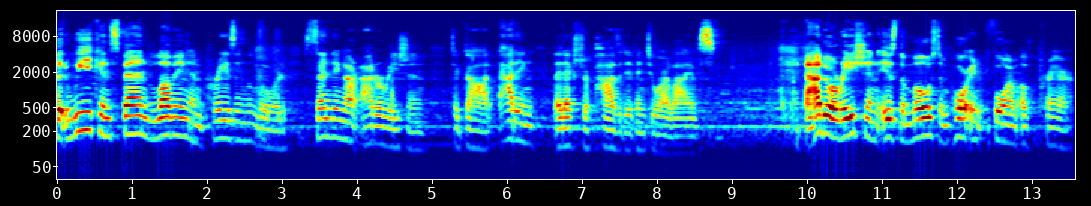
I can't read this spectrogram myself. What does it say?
that we can spend loving and praising the Lord, sending our adoration to God, adding that extra positive into our lives. Adoration is the most important form of prayer.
